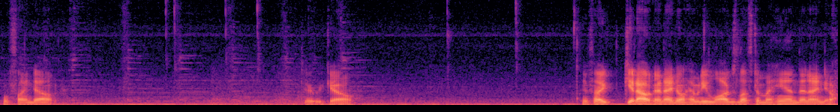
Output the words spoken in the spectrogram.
We'll find out. There we go. If I get out and I don't have any logs left in my hand, then I know.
